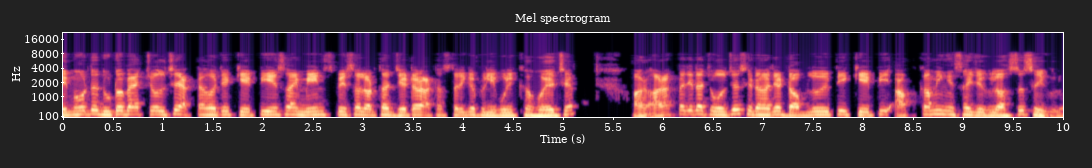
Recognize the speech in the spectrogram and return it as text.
এই মুহূর্তে দুটো ব্যাচ চলছে, একটা হচ্ছে কেপিএসআই মেন স্পেশাল অর্থাৎ যেটার আঠাশ তারিখে ফিলি পরীক্ষা হয়েছে। আর আরেকটা যেটা চলছে, সেটা হচ্ছে ডব্লিউপি কেপি আপকামিং এসআই যেগুলো আসছে, সেইগুলো।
